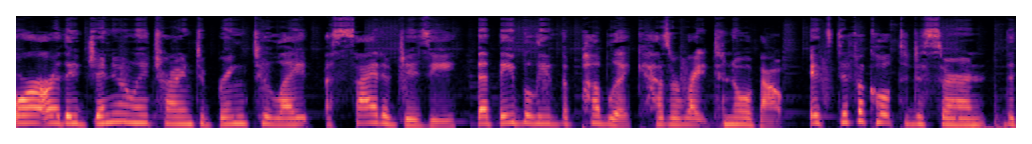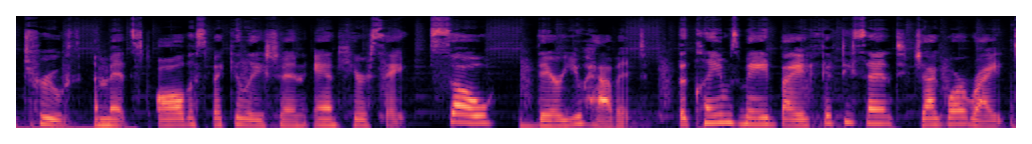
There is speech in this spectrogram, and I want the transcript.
or are they genuinely trying to bring to light a side of Jay Z that they believe the public has a right to know about? It's difficult to discern the truth amidst all the speculation and hearsay. So, there you have it. The claims made by 50 Cent, Jaguar Wright,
